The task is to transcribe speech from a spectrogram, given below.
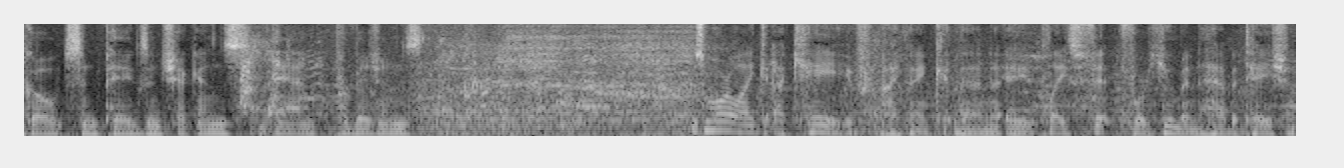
goats and pigs and chickens and provisions. It was more like a cave, I think, than a place fit for human habitation.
